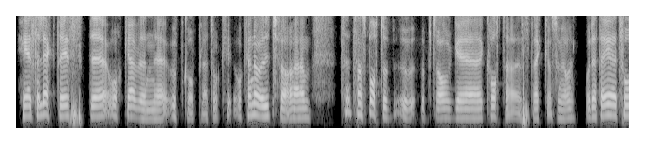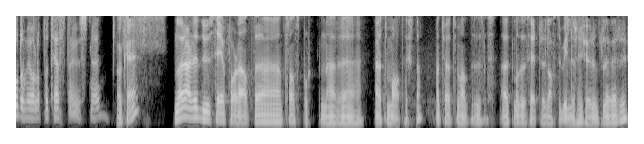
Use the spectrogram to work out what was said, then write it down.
helt elektriskt eh, och även eh, uppkopplat och, och kan då utföra transportuppdrag eh, kortare sträckor. Som har. Och detta är ett fordon vi håller på att testa just nu. Ok. Når er det du ser for deg at eh, transporten eh, automatisk, da? At vi har automatis automatiserte lastebiler som kjører rundt og leverer?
